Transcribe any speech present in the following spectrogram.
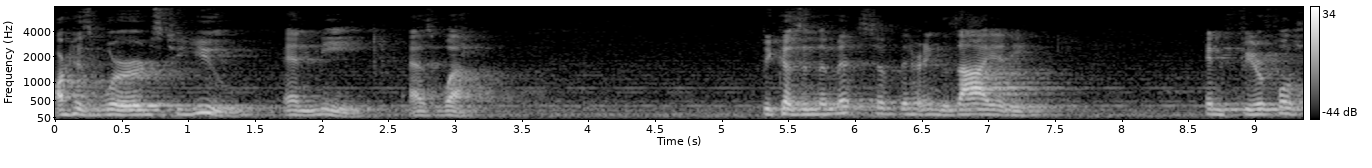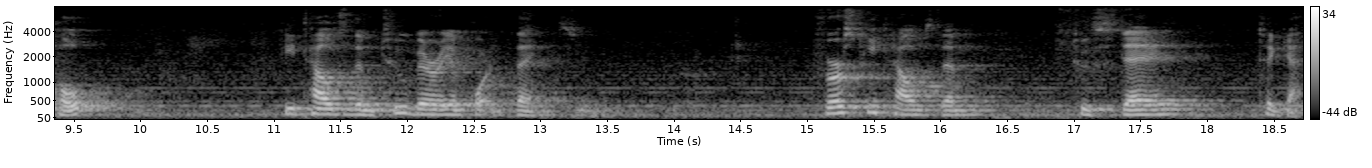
are his words to you and me as well. Because in the midst of their anxiety and fearful hope, he tells them two very important things. First, he tells them to stay together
